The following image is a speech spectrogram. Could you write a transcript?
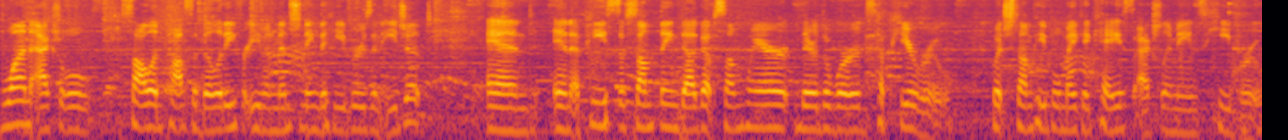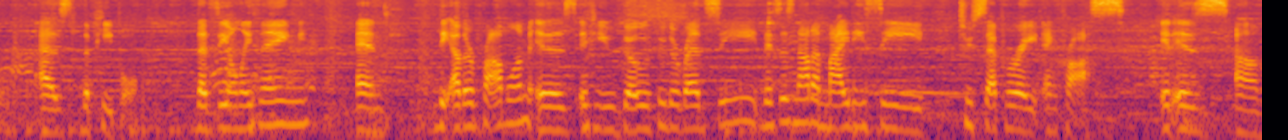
one actual solid possibility for even mentioning the Hebrews in Egypt. And in a piece of something dug up somewhere, they're the words Hapiru, which some people make a case actually means Hebrew as the people. That's the only thing. And the other problem is if you go through the Red Sea, this is not a mighty sea to separate and cross. It is um,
